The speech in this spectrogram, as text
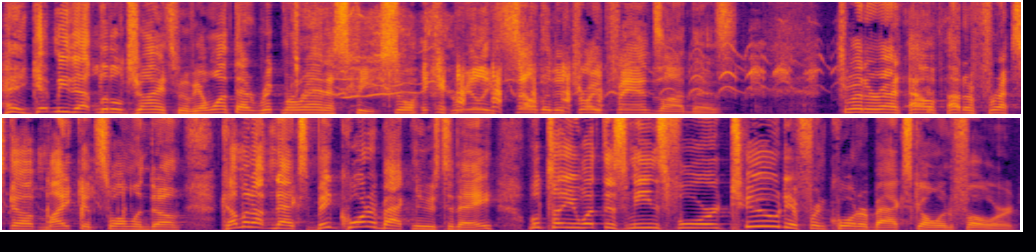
Hey, get me that Little Giants movie. I want that Rick Moranis speech so I can really sell the Detroit fans on this. Twitter at How About a Fresca, Mike at Swollen Dome. Coming up next, big quarterback news today. We'll tell you what this means for two different quarterbacks going forward.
